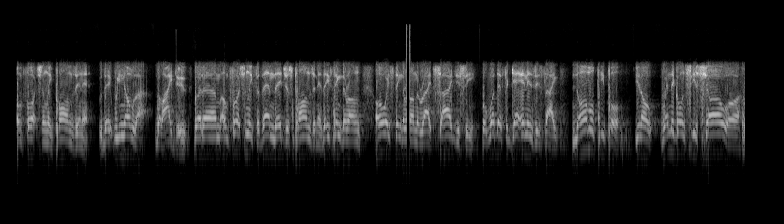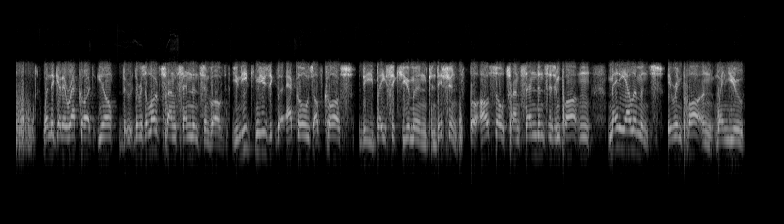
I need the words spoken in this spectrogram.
unfortunately pawns in it. They, we know that. Well, I do. But um, unfortunately for them, they're just pawns in it. They think they're on, always think they're on the right side, you see. But what they're forgetting is, is like normal people, you know, when they go and see a show or when they get a record, you know, there, there is a lot of transcendence involved. You need music that echoes, of course, the basic human condition, but also transcendence is important. Many elements are important when you,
